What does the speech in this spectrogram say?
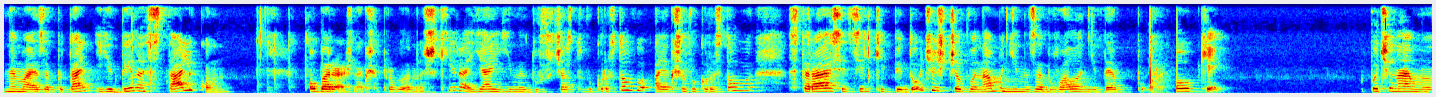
Немає запитань. Єдине з тальком. Обережно, якщо проблемна шкіра, я її не дуже часто використовую, а якщо використовую, стараюся тільки під очі, щоб вона мені не забивала ніде пори. Окей. Починаємо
